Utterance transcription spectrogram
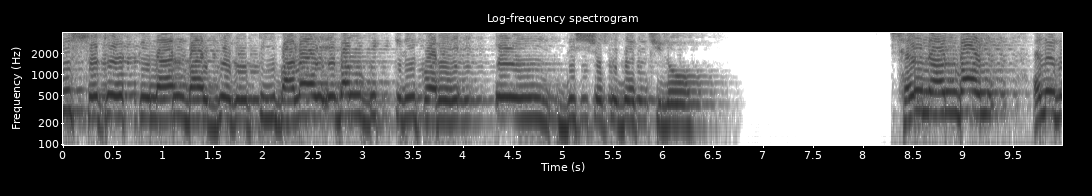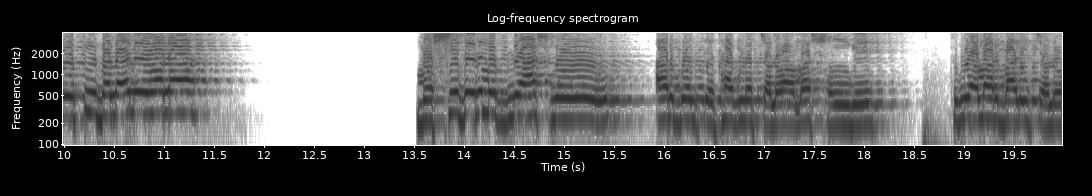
দৃশ্যটি একটি নান বাই যে রুটি বানায় এবং বিক্রি করে এই দৃশ্যটি দেখছিল। সেই নান ভাই রুটি বানানেওয়ালা, মসজিদের মধ্যে আসলো, আর বলতে থাকল, চলো আমার সঙ্গে। তুমি আমার বাড়ি চলো,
